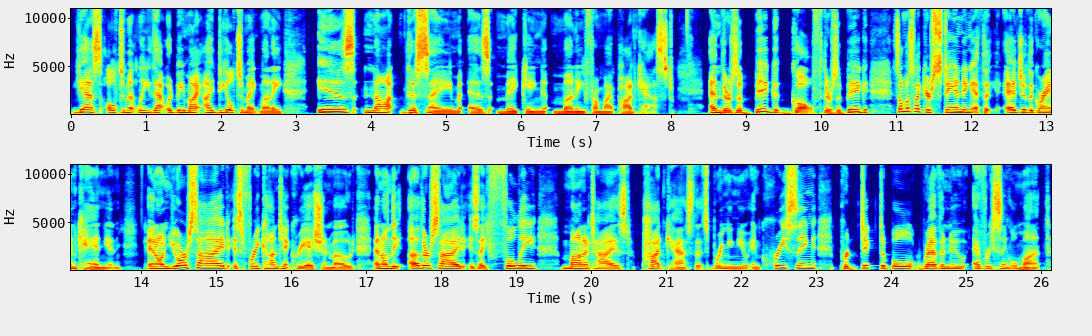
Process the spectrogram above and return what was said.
Yes, ultimately, that would be my ideal to make money is not the same as making money from my podcast and there's a big gulf. There's a big, it's almost like you're standing at the edge of the Grand Canyon. And on your side is free content creation mode. And on the other side is a fully monetized podcast that's bringing you increasing, predictable revenue every single month.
